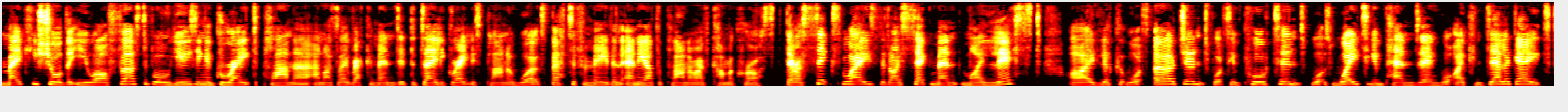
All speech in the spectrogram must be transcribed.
making sure that you are, first of all, using a great planner. And as I recommended, the Daily Greatness Planner works better for me than any other planner I've come across. There are six ways that I segment my list. I look at what's urgent, what's important, what's waiting and pending, what I can delegate,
